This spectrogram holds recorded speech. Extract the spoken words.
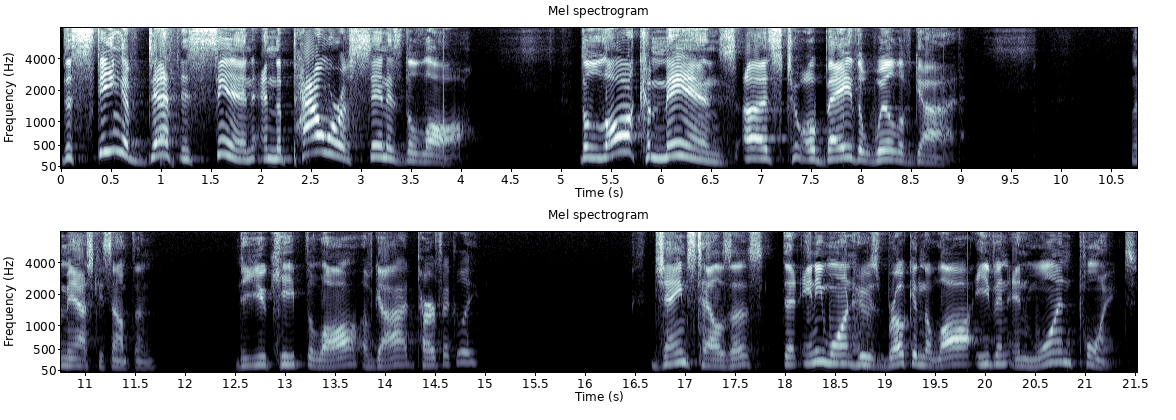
the sting of death is sin, and the power of sin is the law. The law commands us to obey the will of God. Let me ask you something. Do you keep the law of God perfectly? James tells us that anyone who's broken the law, even in one point,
